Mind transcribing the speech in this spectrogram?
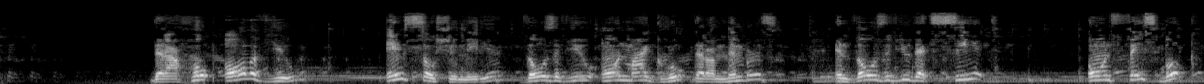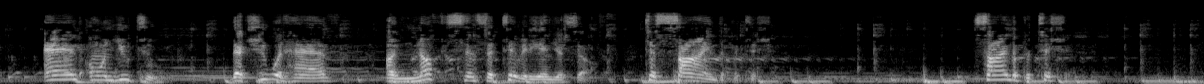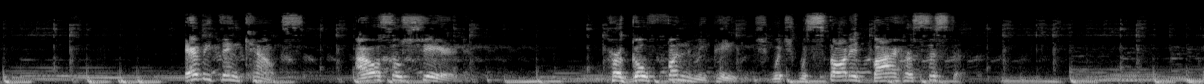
that I hope all of you in social media, those of you on my group that are members, and those of you that see it on Facebook and on YouTube, that you would have enough sensitivity in yourself to sign the petition. Sign the petition. Everything counts. I also shared her GoFundMe page, which was started by her sister.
